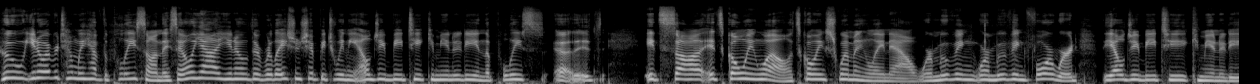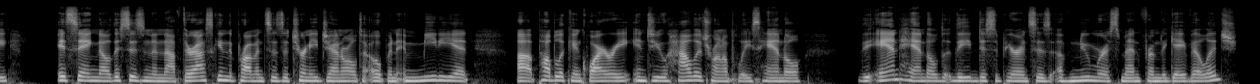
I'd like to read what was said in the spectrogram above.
Who, you know, every time we have the police on, they say, "Oh yeah, you know, the relationship between the LGBT community and the police, uh, it's it's uh, it's going well. It's going swimmingly now. We're moving we're moving forward. The LGBT community is saying no, this isn't enough. They're asking the province's attorney general to open immediate uh, public inquiry into how the Toronto police handle the and handled the disappearances of numerous men from the gay village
